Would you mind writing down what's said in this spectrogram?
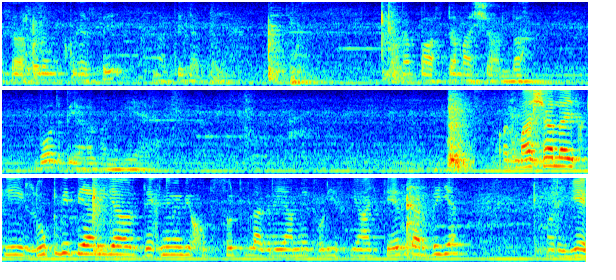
साथ साथ हम इसको ऐसे बनाते जाते हैं। हमारा पास्ता, माशाल्लाह, बहुत प्यारा बन गया है। और माशाल्लाह इसकी लुक भी प्यारी है और देखने में भी खूबसूरत लग रही है। हमने थोड़ी इसकी आँच तेज़ कर दी है। और ये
